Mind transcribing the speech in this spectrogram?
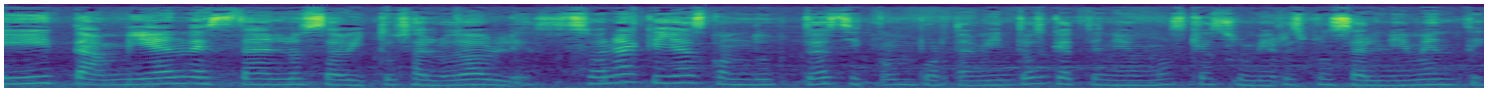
y también están los hábitos saludables. Son aquellas conductas y comportamientos que tenemos que asumir responsablemente,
